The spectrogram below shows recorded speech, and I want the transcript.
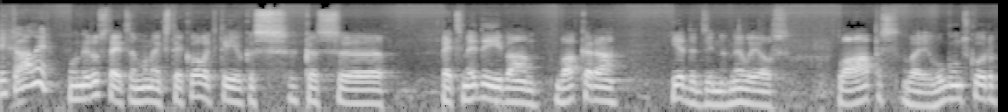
Rituāli ir. Un ir uzteicami, man liekas, tie kolektīvi, kas, kas pēc medībām vakarā iededzina nelielas lāpas vai ugunskura,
